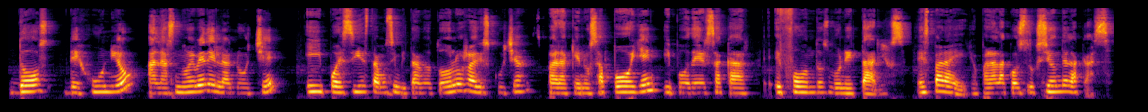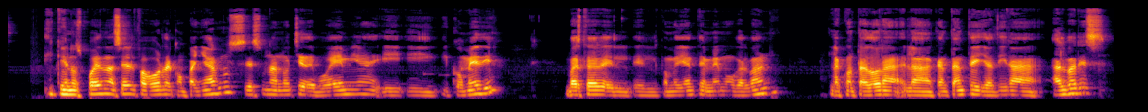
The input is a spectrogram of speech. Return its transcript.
2 de junio a las 9 de la noche. Y pues sí, estamos invitando a todos los radioescuchas para que nos apoyen y poder sacar fondos monetarios. Es para ello, para la construcción de la casa. y que nos pueden hacer el favor de acompañarnos. Es una noche de bohemia y, y- comedia. Va a estar el, el comediante Memo Galván, la contadora, la cantante Yadira Álvarez,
